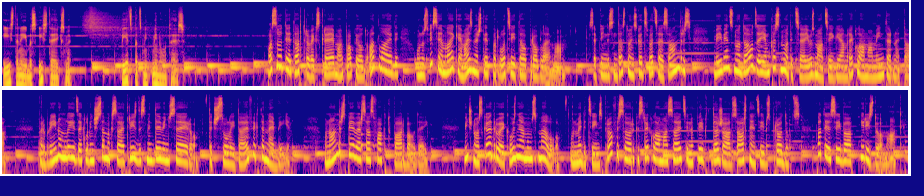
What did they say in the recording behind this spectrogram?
Īstenības izteiksme 15 minūtēs. Pasūtiet artroveks krēmu ar papildu atlaidi un uz visiem laikiem aizmirstiet par locītavu problēmām. 78 gadus vecais Andris bija viens no daudzajiem, kas noticēja uzmācīgajām reklāmām internetā. Par brīnumu līdzekli viņš samaksāja 39 eiro, taču solītā efekta nebija. Un Andris pievērsās faktu pārbaudēji. Viņš noskaidroja, ka uzņēmums melo, un medicīnas profesori, kas reklāmās aicina pirkt dažādus ārstniecības produktus, patiesībā ir izdomāti.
